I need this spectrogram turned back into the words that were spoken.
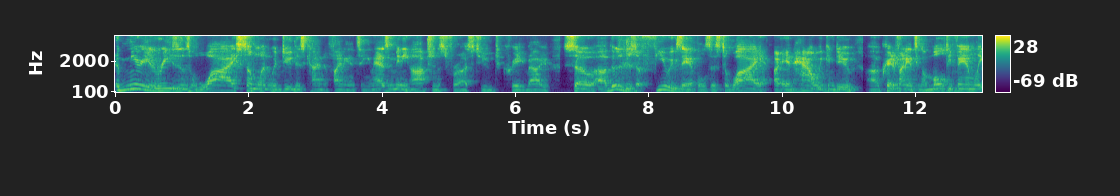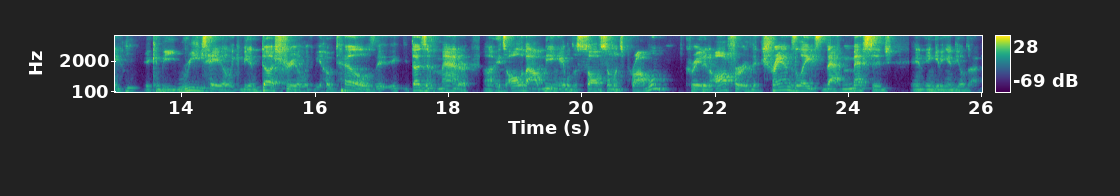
a myriad of reasons why someone would do this kind of financing and has many options for us to, to create value. So uh, those are just a few examples as to why uh, and how we can do uh, creative financing on multifamily. It can be retail, it can be industrial, it can be hotels. It, it doesn't matter. Uh, it's all about being able to solve someone's problem, create an offer that translates that message in, in getting a deal done.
